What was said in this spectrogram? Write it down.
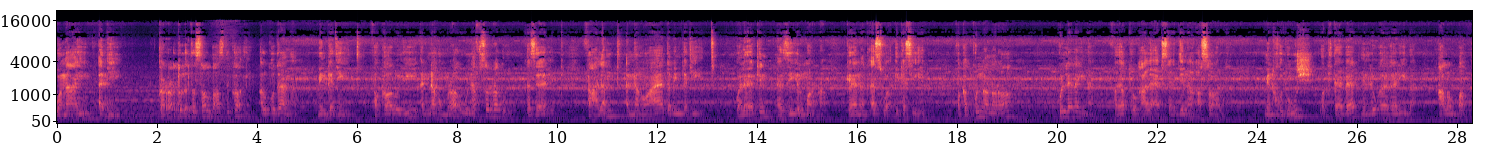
ومعي أبي. قررت الاتصال بأصدقائي القدامى من جديد فقالوا لي أنهم رأوا نفس الرجل. كذلك فعلمت أنه عاد من جديد ولكن هذه المرة كانت أسوأ بكثير. فقد كنا نراه كل ليلة فيترك على أجسادنا آثار من خدوش وكتابات من لغة غريبة على البطن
